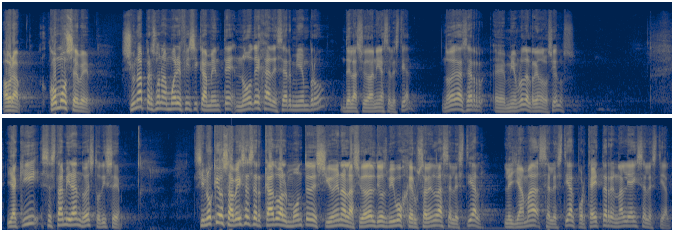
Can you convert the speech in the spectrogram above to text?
Ahora, ¿cómo se ve? Si una persona muere físicamente, no deja de ser miembro de la ciudadanía celestial, no deja de ser eh, miembro del reino de los cielos. Y aquí se está mirando esto, dice, sino que os habéis acercado al monte de Sion, a la ciudad del Dios vivo, Jerusalén la celestial. Le llama celestial porque hay terrenal y hay celestial.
